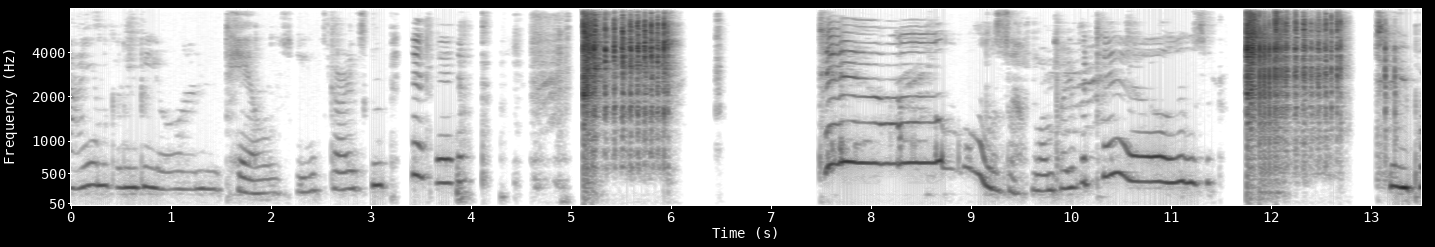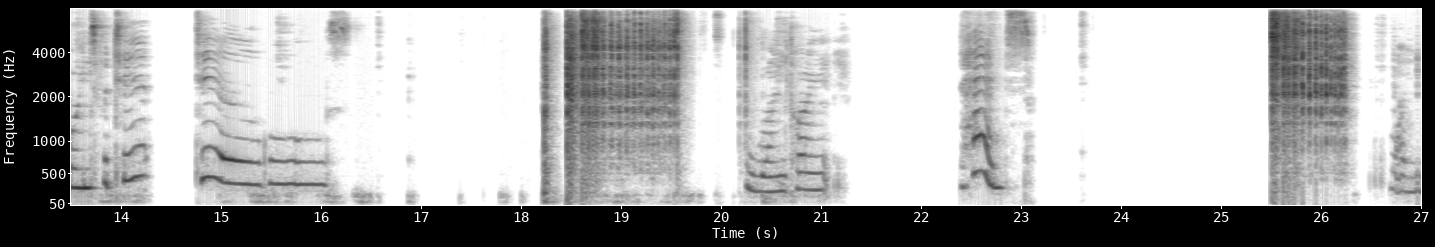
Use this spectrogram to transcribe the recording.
I am going to be on Tails. You guys can pick. Tails! One point for Tails. Two points for ta Tails. One point. Heads. one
